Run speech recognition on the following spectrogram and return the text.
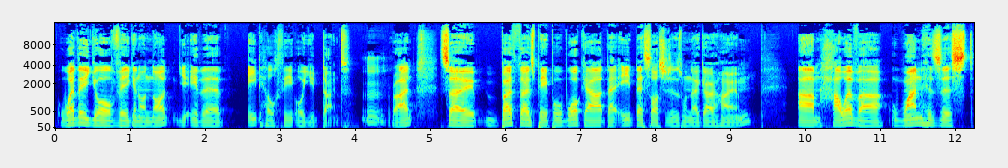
whether you're vegan or not, you either eat healthy or you don't. Mm. Right? So, both those people walk out, they eat their sausages when they go home. Um, however, one has just,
